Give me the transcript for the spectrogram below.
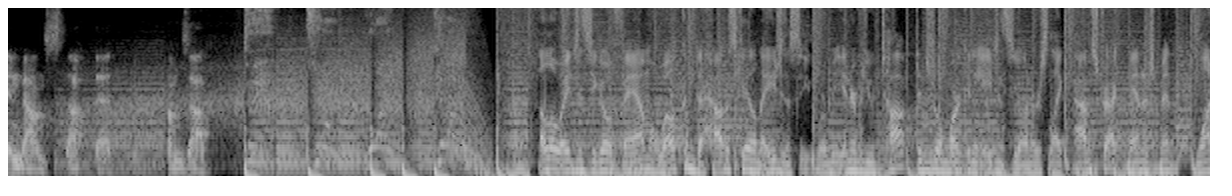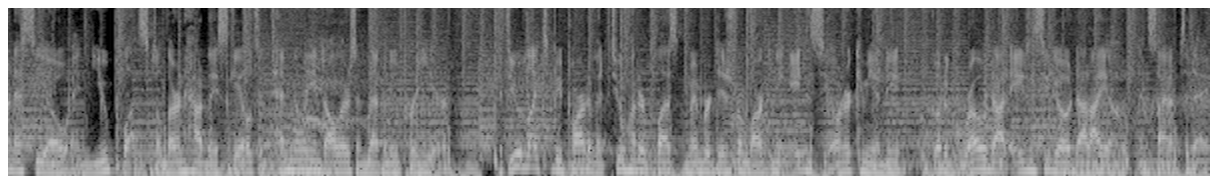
inbound stuff that comes up. Hello, Agency Go fam. Welcome to How to Scale an Agency, where we interview top digital marketing agency owners like Abstract Management, One SEO, and U Plus to learn how they scale to $10 million in revenue per year. If you would like to be part of a 200 plus member digital marketing agency owner community, go to grow.agencygo.io and sign up today.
